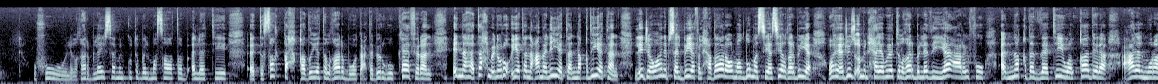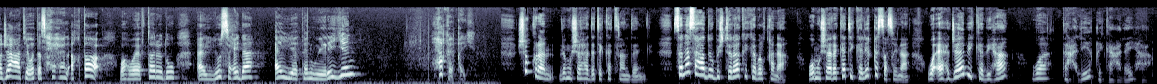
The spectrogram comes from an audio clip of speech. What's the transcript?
أفول الغرب ليس من كتب المصاطب التي تسطح قضية الغرب وتعتبره كافرا. إنها تحمل رؤية عملية نقدية لجوانب سلبية في الحضارة والمنظومة السياسية الغربية وهي جزء من حيوية الغرب الذي يعرف النقد الذاتي والقادرة على المراجعة وتصحيح الأخطاء وهو يفترض أن يسعد أي تنويري حقيقي. شكرا لمشاهدتك ترندنج سنسعد باشتراكك بالقناة. ومشاركتك لقصصنا وإعجابك بها وتعليقك عليها.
